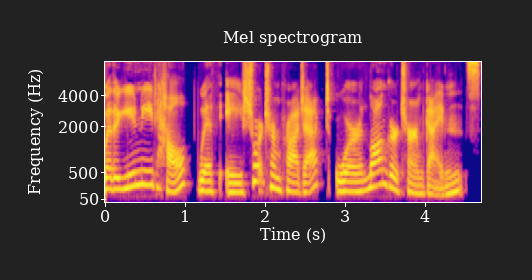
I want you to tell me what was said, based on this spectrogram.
Whether you need help with a short term project or longer term guidance,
